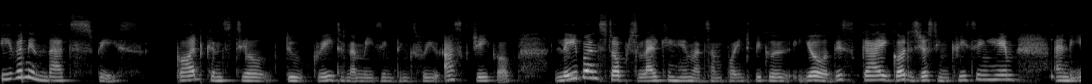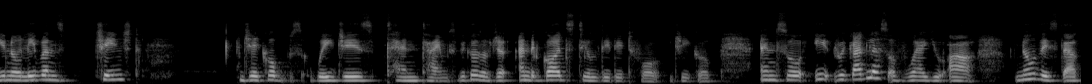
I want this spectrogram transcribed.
even in that space God can still do great and amazing things for you. Ask Jacob. Laban stopped liking him at some point because, yo, this guy, God is just increasing him. And, you know, Laban's changed Jacob's wages 10 times because of just, and God still did it for Jacob. And so, it, regardless of where you are, know this that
